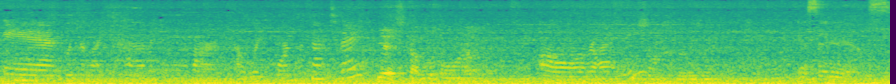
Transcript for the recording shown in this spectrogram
And would you like to have any of our cowboy corn with that today? Yes, couple of corn. All right. Yes, it is.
